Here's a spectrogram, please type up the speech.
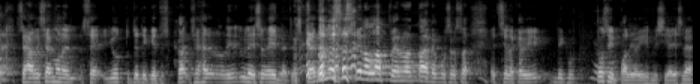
sehän oli semmoinen se juttu tietenkin, että se, sehän oli yleisöennätys käytännössä siellä Lappeenrannan taidemuseossa, että siellä kävi niin kuin, tosi paljon ihmisiä ja siellä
